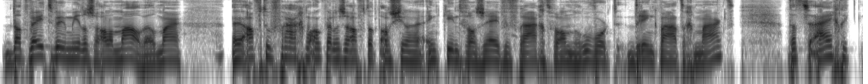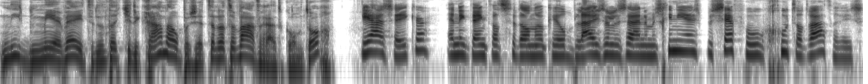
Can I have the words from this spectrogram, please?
dat weten we inmiddels allemaal wel. Maar eh, af en toe vraag ik me ook wel eens af dat als je een kind van zeven vraagt van hoe wordt drinkwater gemaakt, dat ze eigenlijk niet meer weten dan dat je de kraan openzet en dat er water uitkomt, toch? Ja, zeker. En ik denk dat ze dan ook heel blij zullen zijn en misschien niet eens beseffen hoe goed dat water is.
